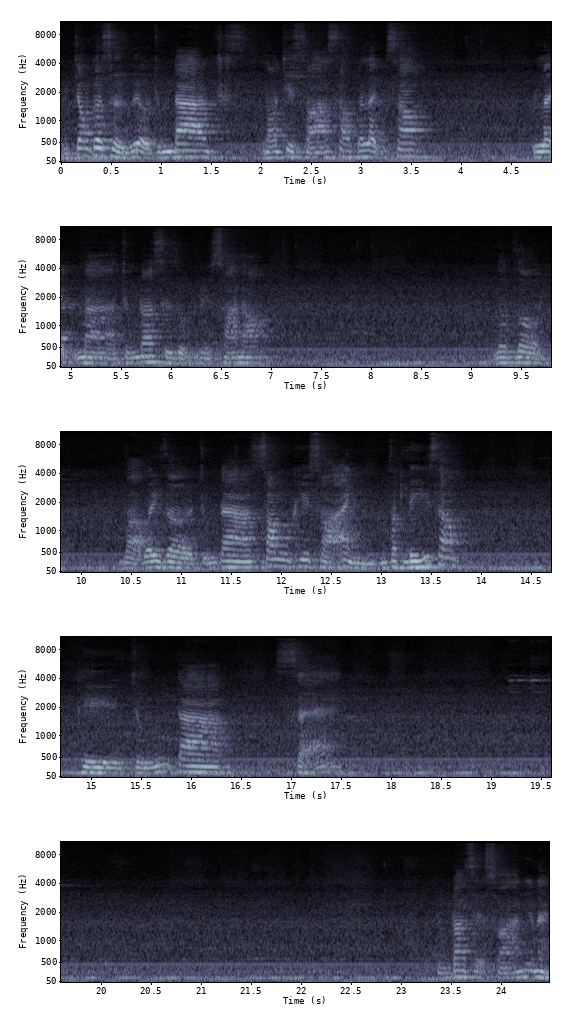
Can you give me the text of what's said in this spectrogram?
Thì trong cơ sở dữ liệu chúng ta, nó chỉ xóa sau cái lệnh sau. Lệnh mà chúng ta sử dụng để xóa nó được rồi. Và bây giờ chúng ta xong khi xóa ảnh vật lý xong, thì chúng ta sẽ chúng ta sẽ xóa như này.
